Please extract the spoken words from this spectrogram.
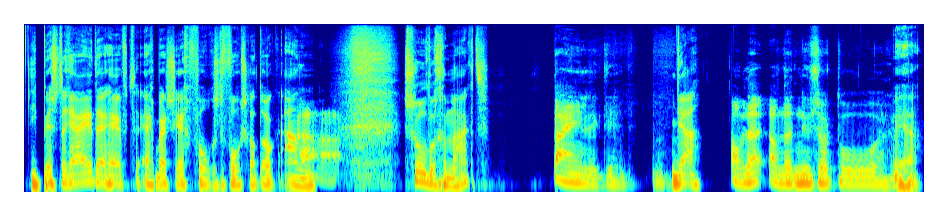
Die pesterij, daar heeft Egbert zich volgens de Volkskrant ook aan ah. schuldig gemaakt. Pijnlijk dit. Ja. Om dat, om dat nu zo te horen. Ja.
